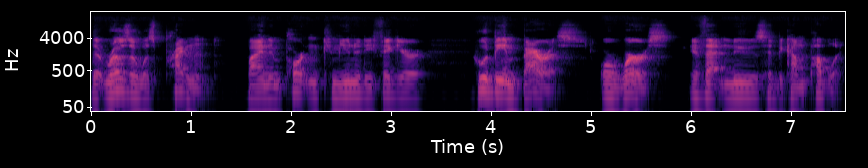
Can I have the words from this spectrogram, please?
that Rosa was pregnant by an important community figure who would be embarrassed, or worse, if that news had become public.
